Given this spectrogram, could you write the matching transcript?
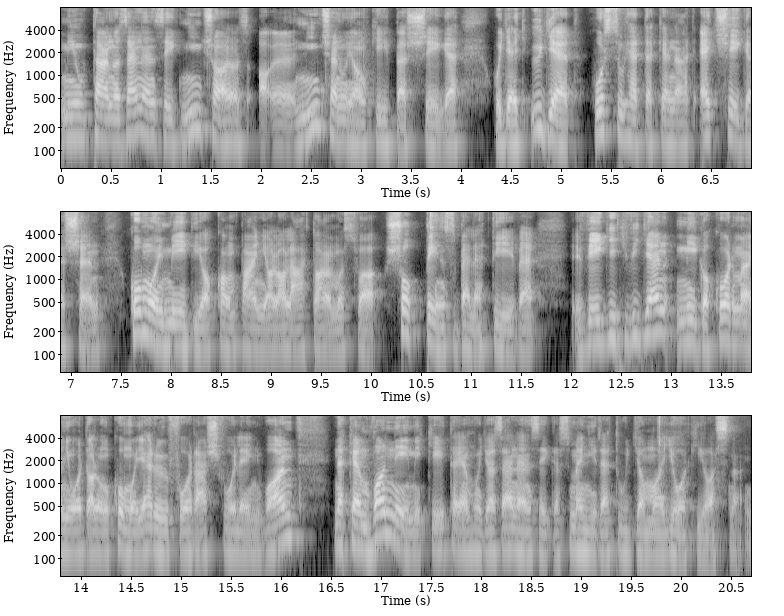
miután az ellenzék nincs az, nincsen olyan képessége, hogy egy ügyet hosszú heteken át egységesen, komoly média kampányjal alátalmazva, sok pénzt beletéve végigvigyen, míg a kormány oldalon komoly erőforrás van, Nekem van némi kételjem, hogy az ellenzék ezt mennyire tudja majd jól kihasználni.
